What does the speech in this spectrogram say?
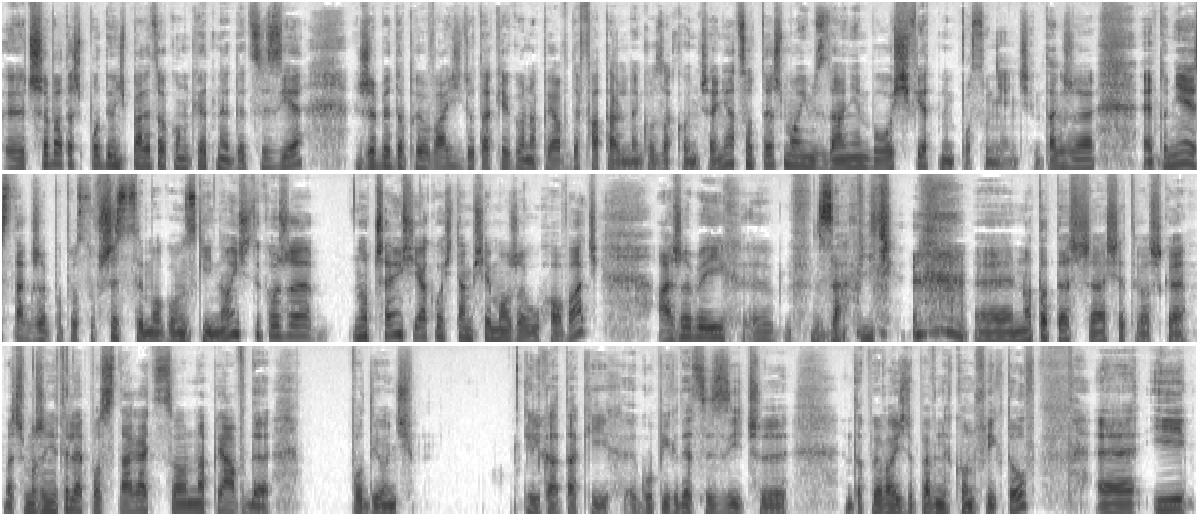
e, trzeba też podjąć bardzo konkretne decyzje, żeby doprowadzić do takiego naprawdę fatalnego zakończenia, co też moim zdaniem było świetnym posunięciem. Także e, to nie jest tak, że po prostu wszyscy mogą zginąć, tylko że no, część jakoś tam się może uchować, a żeby ich e, zabić, e, no to też trzeba się troszkę, znaczy może nie tyle postarać, co naprawdę podjąć kilka takich głupich decyzji, czy doprowadzić do pewnych konfliktów. E, I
